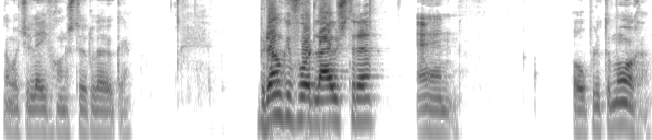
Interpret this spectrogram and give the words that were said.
dan wordt je leven gewoon een stuk leuker. Bedankt voor het luisteren en hopelijk tot morgen.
